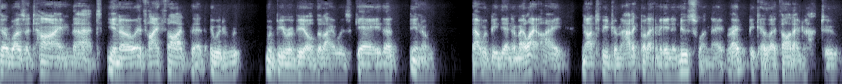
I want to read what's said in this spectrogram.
There was a time that you know, if I thought that it would would be revealed that I was gay, that you know, that would be the end of my life. I not to be dramatic, but I made a noose one night, right? Because I thought I'd have to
